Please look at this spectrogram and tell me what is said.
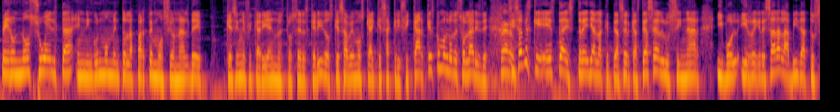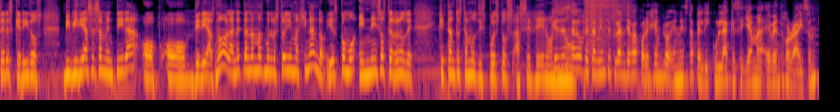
Pero no suelta en ningún momento la parte emocional de qué significaría en nuestros seres queridos, qué sabemos que hay que sacrificar, que es como lo de Solaris de Claro. si sabes que esta estrella a la que te acercas te hace alucinar y, vol- y regresar a la vida a tus seres queridos, ¿vivirías esa mentira o, o dirías, no, la neta nada más me lo estoy imaginando? Y es como en esos terrenos de qué tanto estamos dispuestos a ceder o Que eso no. es algo que también se planteaba, por ejemplo, en esta película que se llama Event Horizon,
